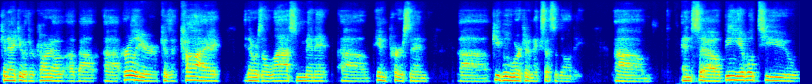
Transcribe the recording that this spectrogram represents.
connected with Ricardo about uh, earlier, because at CHI, there was a last minute uh, in person, uh, people who worked on accessibility. Um, and so being able to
